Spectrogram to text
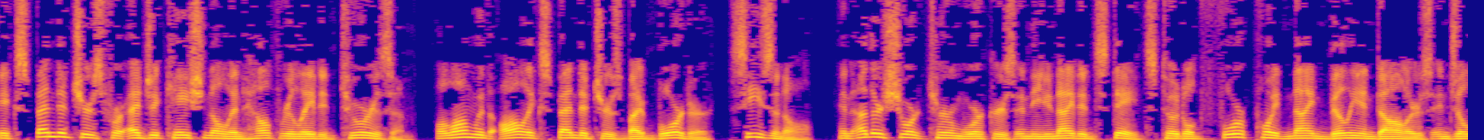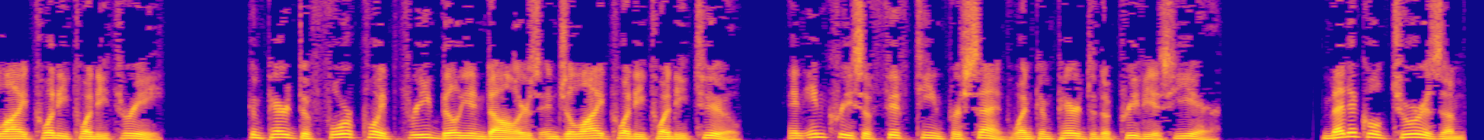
Expenditures for educational and health-related tourism, along with all expenditures by border, seasonal, and other short-term workers in the United States totaled $4.9 billion in July 2023, compared to $4.3 billion in July 2022, an increase of 15% when compared to the previous year. Medical tourism,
